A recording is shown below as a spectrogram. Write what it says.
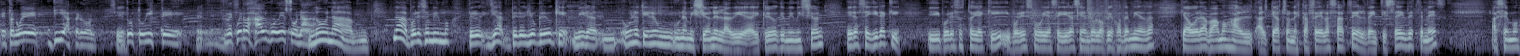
estos nueve días, perdón, Sí. que tú estuviste, ¿recuerdas algo de eso o nada? No, nada, nada, por eso mismo. Pero ya, pero yo creo que, mira, uno tiene un- una misión en la vida y creo que mi misión era seguir aquí. Y por eso estoy aquí y por eso voy a seguir haciendo Los Viejos de Mierda, que ahora vamos al, al Teatro Nescafé de las Artes el 26 de este mes. Hacemos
